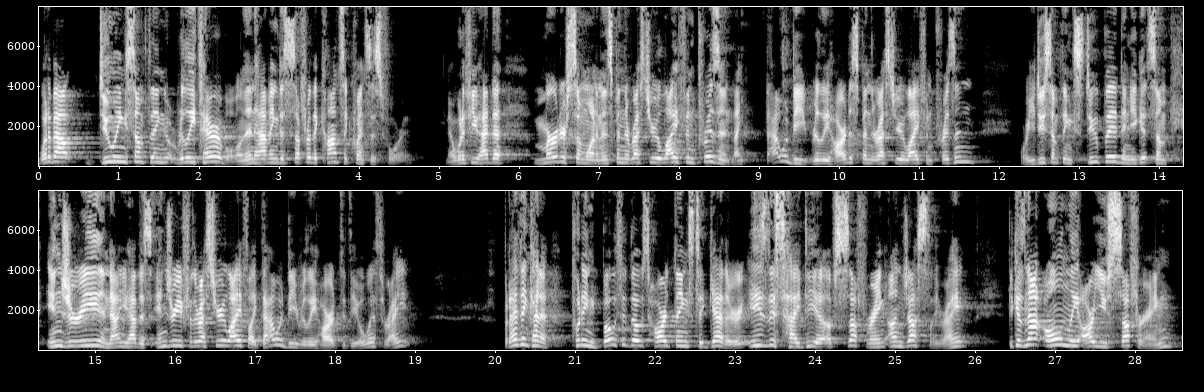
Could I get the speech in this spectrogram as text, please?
What about doing something really terrible and then having to suffer the consequences for it? You know, what if you had to murder someone and then spend the rest of your life in prison? Like, that would be really hard to spend the rest of your life in prison. Or you do something stupid and you get some injury and now you have this injury for the rest of your life. Like, that would be really hard to deal with, right? But I think kind of putting both of those hard things together is this idea of suffering unjustly, right? Because not only are you suffering,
